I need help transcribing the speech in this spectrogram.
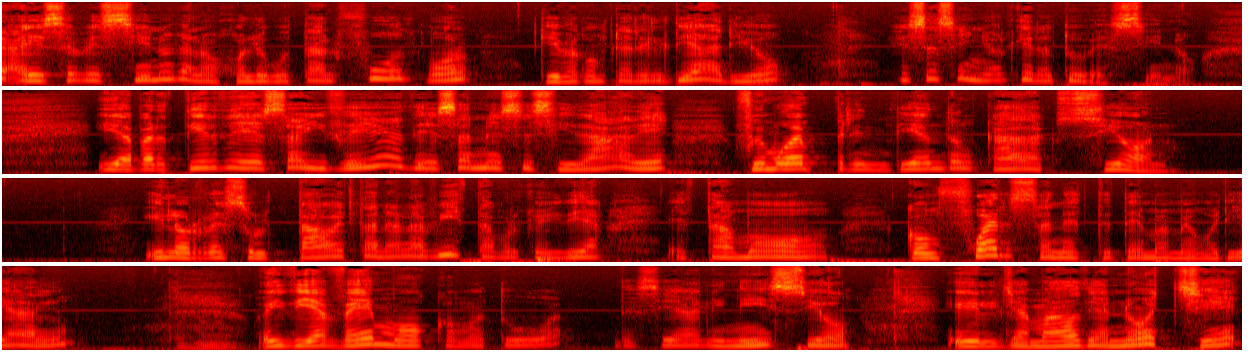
a ese vecino que a lo mejor le gustaba el fútbol, que iba a comprar el diario, ese señor que era tu vecino. Y a partir de esa idea, de esas necesidades, fuimos emprendiendo en cada acción. Y los resultados están a la vista, porque hoy día estamos con fuerza en este tema memorial. Hoy día vemos, como tú decías al inicio, el llamado de anoche,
